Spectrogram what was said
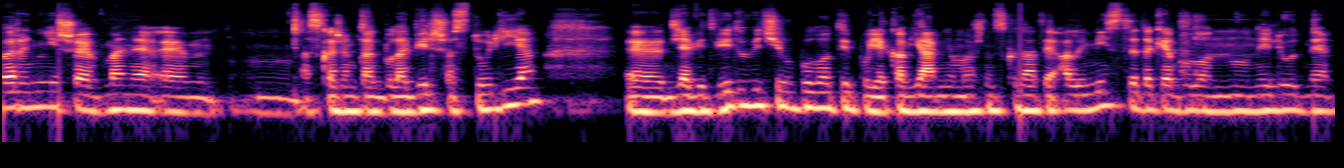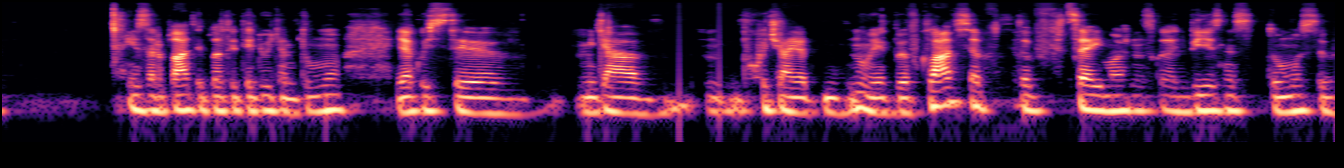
раніше. В мене, скажімо так, була більша студія. Для відвідувачів було, типу, як кав'ярня, можна сказати, але місце таке було ну нелюдне, і зарплати платити людям. Тому якось я, хоча я ну якби вклався в, в цей, можна сказати, бізнес, то мусив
